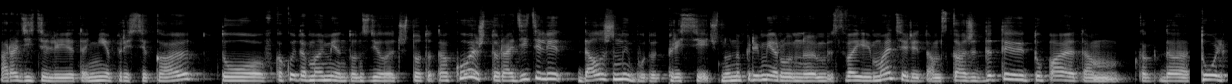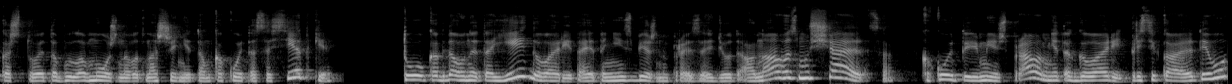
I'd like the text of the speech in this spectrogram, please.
а родители это не пресекают, то в какой-то момент он сделает что-то такое, что родители должны будут пресечь. Ну, например, он э, своей матери там скажет, да ты тупая там, когда только что это было можно в отношении там какой-то соседки, то когда он это ей говорит, а это неизбежно произойдет, она возмущается. Какое ты имеешь право мне так говорить? Пресекает его,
